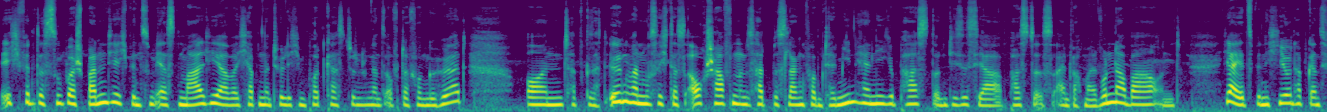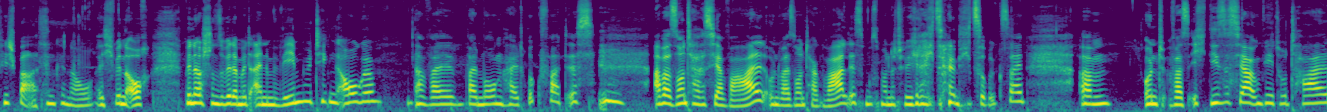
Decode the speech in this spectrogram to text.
ich finde das super spannend hier. Ich bin zum ersten Mal hier, aber ich habe natürlich im Podcast schon ganz oft davon gehört und habe gesagt, irgendwann muss ich das auch schaffen und es hat bislang vom Termin her nie gepasst und dieses Jahr passte es einfach mal wunderbar und ja, jetzt bin ich hier und habe ganz viel Spaß. Genau, ich bin auch, bin auch schon so wieder mit einem wehmütigen Auge, weil, weil morgen halt Rückfahrt ist. Aber Sonntag ist ja Wahl und weil Sonntag Wahl ist, muss man natürlich rechtzeitig zurück sein. Ähm, und was ich dieses Jahr irgendwie total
